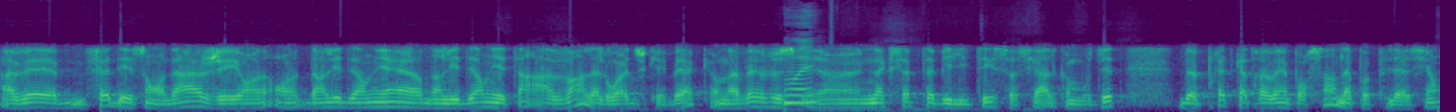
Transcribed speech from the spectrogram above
avait fait des sondages et on, dans les dernières dans les derniers temps avant la loi du Québec, on avait juste une acceptabilité sociale, comme vous dites, de près de 80% de la population.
